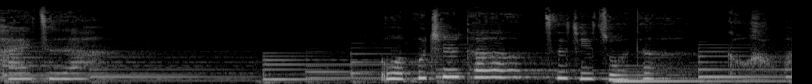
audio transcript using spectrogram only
孩子啊，我不知道自己做的够好吗？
